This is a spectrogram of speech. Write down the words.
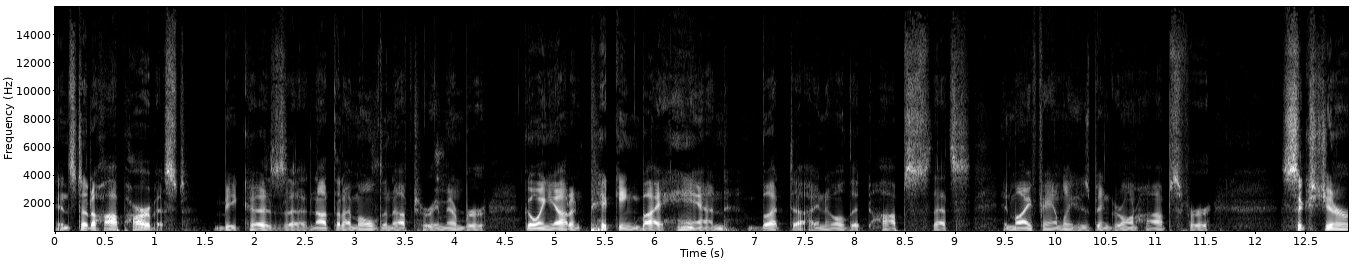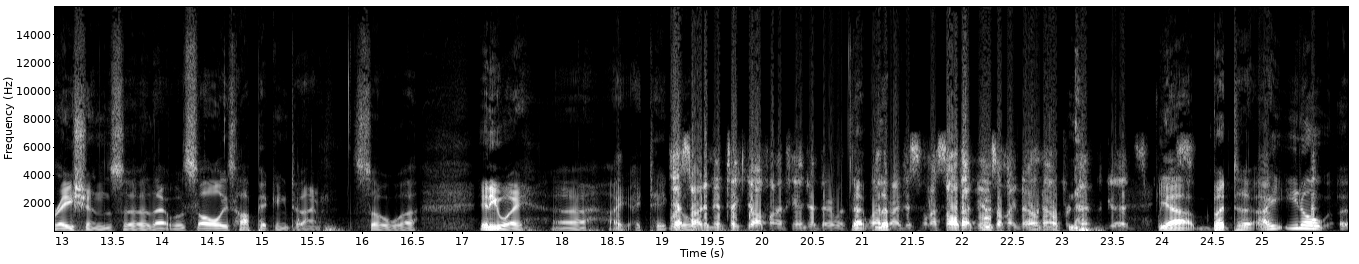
instead of hop harvest because uh, not that I'm old enough to remember going out and picking by hand, but uh, I know that hops, that's in my family who's been growing hops for six generations, uh, that was always hop picking time. So, uh, anyway, uh, I, I take Yeah, a- sorry, I didn't mean to take you off on a tangent there with Yeah, the weather. let- I just when I saw that news, I'm like, no, no, protect the goods. please. Yeah, but uh, I, you know, uh,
